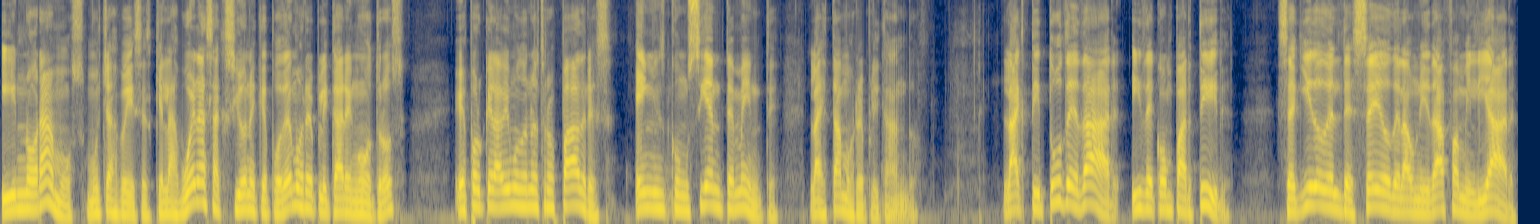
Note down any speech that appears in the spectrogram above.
Ignoramos muchas veces que las buenas acciones que podemos replicar en otros es porque la vimos de nuestros padres e inconscientemente la estamos replicando. La actitud de dar y de compartir seguido del deseo de la unidad familiar,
